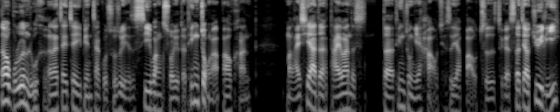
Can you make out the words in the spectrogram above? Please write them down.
那么无论如何呢，在这一边，在国叔叔也是希望所有的听众啊，包括。马来西亚的、台湾的的听众也好，就是要保持这个社交距离，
